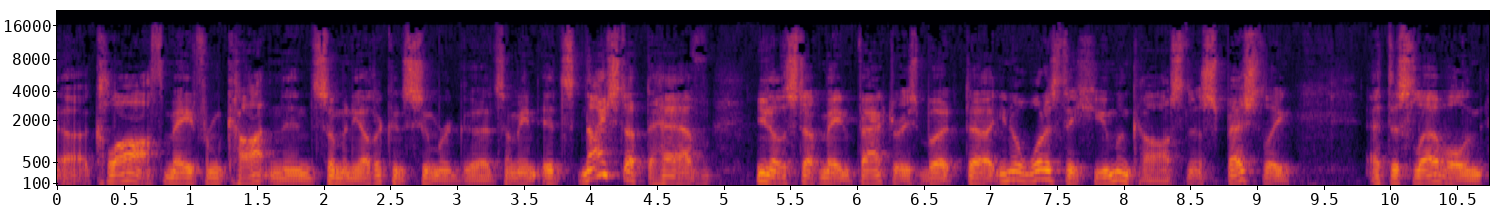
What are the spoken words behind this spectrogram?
uh, cloth made from cotton and so many other consumer goods. I mean, it's nice stuff to have, you know, the stuff made in factories, but, uh, you know, what is the human cost? And especially at this level. And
